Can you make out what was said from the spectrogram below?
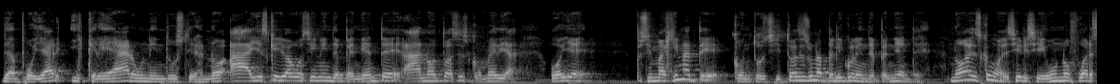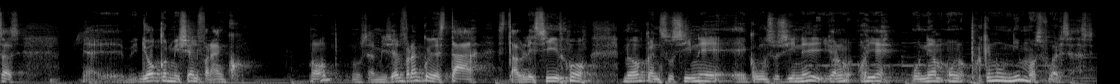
de, apoyar y crear una industria, ¿no? Ay, es que yo hago cine independiente, ah, no, tú haces comedia. Oye, pues imagínate con tu, si tú haces una película independiente, ¿no? Es como decir, si uno fuerzas, eh, yo con Michel Franco, ¿no? O sea, Michel Franco ya está establecido, ¿no? Con su cine, eh, como su cine, yo, oye, uníamos, ¿por qué no unimos fuerzas?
